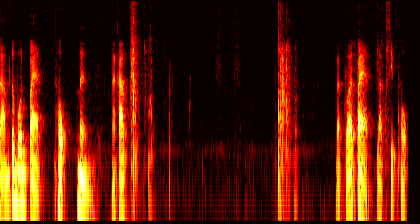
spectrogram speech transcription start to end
สามตัวบนแปดหกหนึ่งนะครับ หลักร้อยแปดหลักสิบหก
